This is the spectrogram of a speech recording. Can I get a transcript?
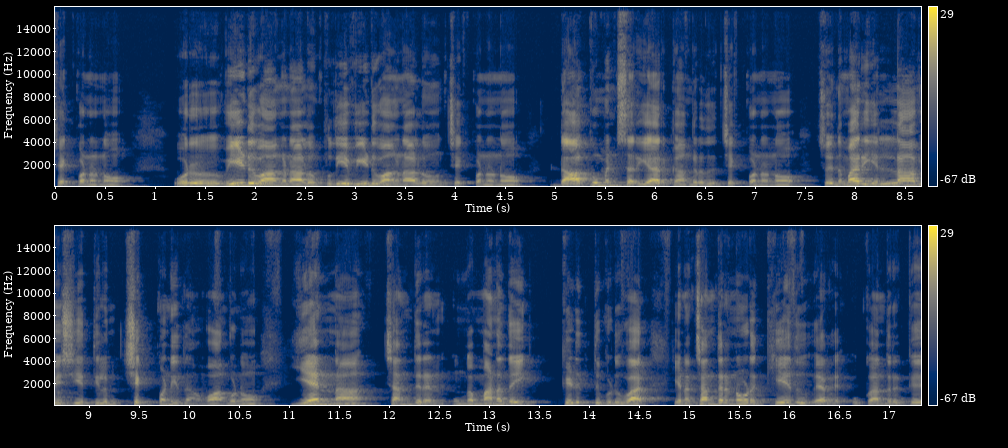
செக் பண்ணணும். ஒரு வீடு வாங்கினாலும் புதிய வீடு வாங்கினாலும் செக் பண்ணணும். டாக்குமெண்ட் சரியாக இருக்காங்கிறது செக் பண்ணணும். ஸோ இந்த மாதிரி எல்லா விஷயத்திலும் செக் பண்ணி தான் வாங்கணும். ஏன்னா சந்திரன் உங்கள் மனதை கெடுத்து விடுவார். ஏன்னா சந்திரனோட கேது வேற உட்கார்ந்துருக்கு.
